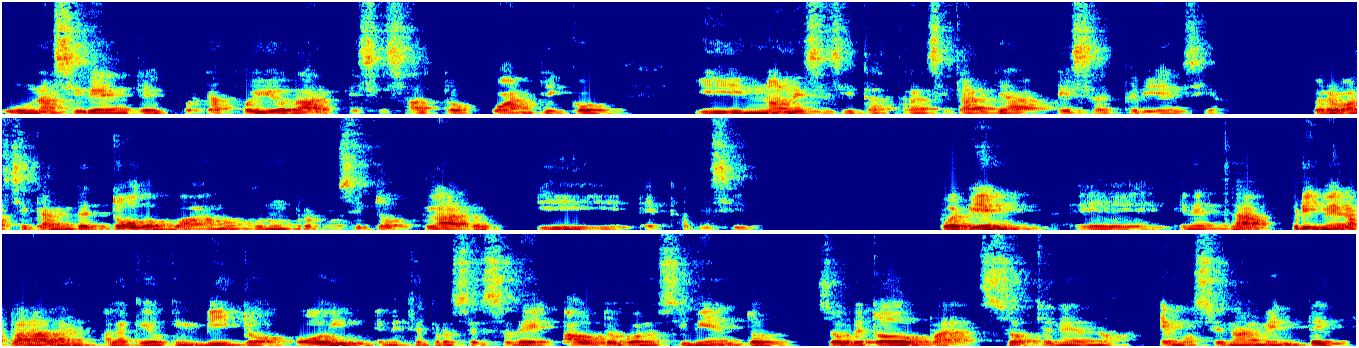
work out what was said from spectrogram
un accidente, porque has podido dar ese salto cuántico y no necesitas transitar ya esa experiencia. Pero básicamente todos bajamos con un propósito claro y establecido. Pues bien, eh, en esta primera parada a la que os invito hoy, en este proceso de autoconocimiento, sobre todo para sostenernos emocionalmente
